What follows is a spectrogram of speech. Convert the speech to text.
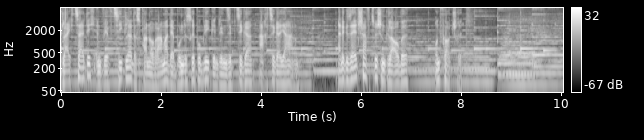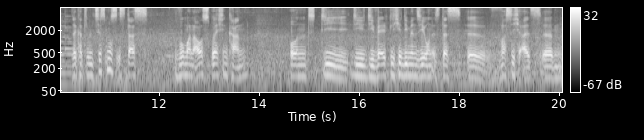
Gleichzeitig entwirft Ziegler das Panorama der Bundesrepublik in den 70er, 80er Jahren. Eine Gesellschaft zwischen Glaube und Fortschritt. Der Katholizismus ist das, wo man ausbrechen kann. Und die, die, die weltliche Dimension ist das, äh, was sich als ähm,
